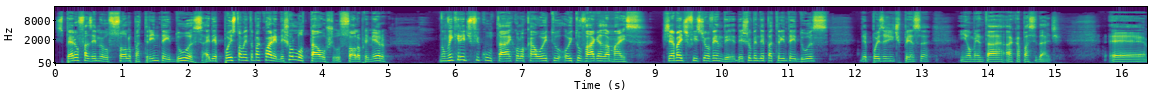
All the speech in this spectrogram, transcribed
Espera eu fazer meu solo para 32, aí depois tu aumenta para 40. Deixa eu lotar o, o, solo primeiro. Não vem querer dificultar e colocar 8, 8 vagas a mais. Já é mais difícil de eu vender. Deixa eu vender para 32, depois a gente pensa em aumentar a capacidade. É...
